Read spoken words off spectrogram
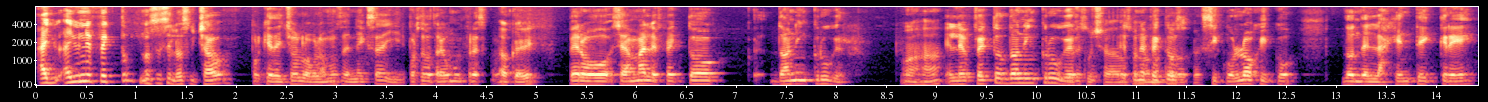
hay, hay un efecto, no sé si lo has escuchado, porque de hecho lo hablamos en Nexa y por eso lo traigo muy fresco. Ok. Pero se llama el efecto Dunning-Kruger. Ajá. El efecto Dunning-Kruger he es un efecto psicológico donde la gente cree,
